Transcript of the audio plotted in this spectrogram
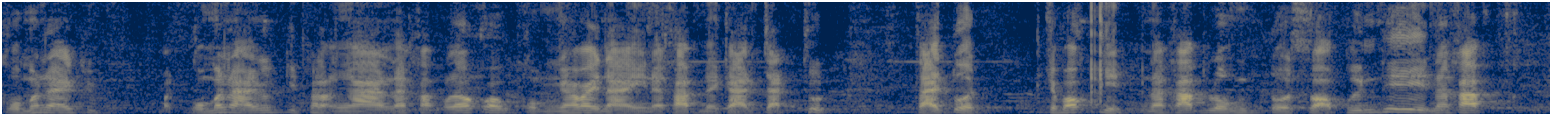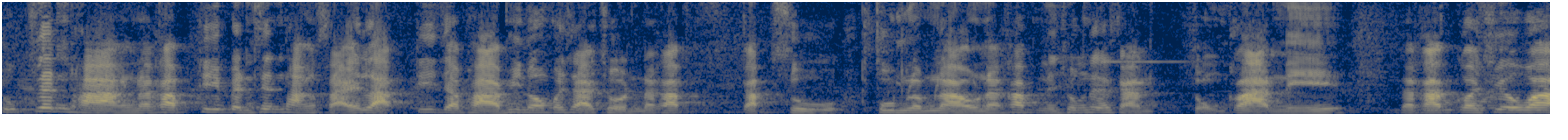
กรมพัฒนาธุร กรมพัฒนาธุรกิจพลังงานนะครับ แล้วก็กรมการภายในนะครับ ในการจัดชุดสายตรวจเฉพาะกิจนะครับ ลงตรวจสอบพื้นที่นะครับ ทุกเส้นทางนะครับ ที่เป็นเส้นทางสายหลักที่จะพาพี่น้องประชาชนนะครับ กลับสู่ภูมิลำเนานะครับ ในช่วงเทศกาลสงกรานต์นี้นะครับ ก็เชื่อว่า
